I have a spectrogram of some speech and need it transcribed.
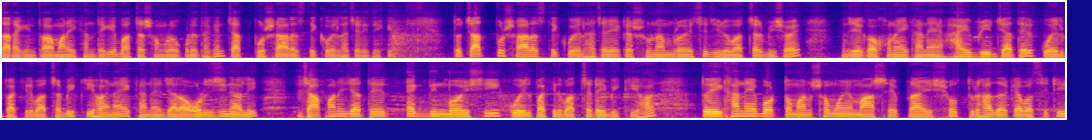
তারা কিন্তু আমার এখান থেকে বাচ্চা সংগ্রহ করে থাকেন চাঁদপুর শাহরাস্তি কোয়েল হাচারি থেকে। তো চাঁদপুর শাহরাস্তি কোয়েল হাচারি একটা সুনাম রয়েছে জিরো বাচ্চার বিষয়ে, যে কখনো এখানে হাইব্রিড জাতের কোয়েল পাখির বাচ্চা বিক্রি হয় না। এখানে যারা অরিজিনালি জাপানি জাতের একদিন বয়সী কোয়েল পাখির বাচ্চাটাই বিক্রি হয়। তো এখানে বর্তমান সময়ে মাসে প্রায় সত্তর হাজার ক্যাপাসিটি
